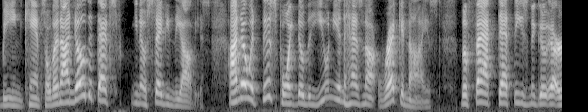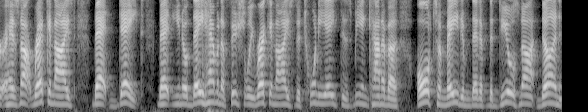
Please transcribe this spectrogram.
being canceled. And I know that that's, you know, stating the obvious. I know at this point, though, the union has not recognized the fact that these nego- or has not recognized that date that you know they haven't officially recognized the 28th as being kind of a ultimatum that if the deal's not done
